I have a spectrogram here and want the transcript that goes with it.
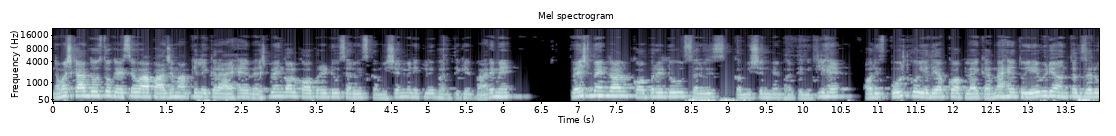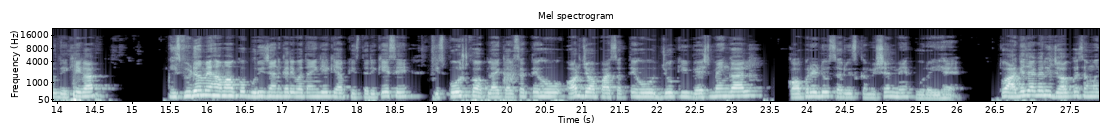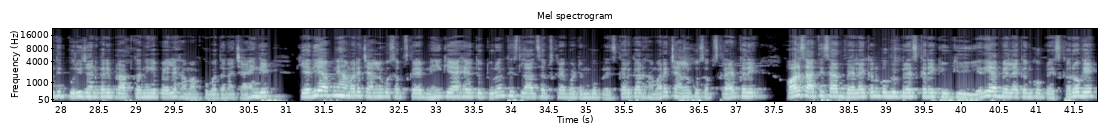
नमस्कार दोस्तों, कैसे हो आप? आज हम आपके लेकर आए हैं West Bengal cooperative service commission में निकली भर्ती के बारे में। West Bengal cooperative service commission में भर्ती निकली है और इस पोस्ट को यदि आपको अप्लाई करना है तो ये वीडियो अंत तक ज़रूर देखिएगा। इस वीडियो में हम आपको पूरी जानकारी बताएँगे कि आप किस तरीके से इस पोस्ट को अप्लाई कर सकते हो और जॉब पा सकते हो, जो कि West Bengal cooperative service commission में हो रही है। तो आगे जाकर इस जॉब के संबंधित पूरी जानकारी प्राप्त करने के पहले हम आपको बताना चाहेंगे कि यदि आपने हमारे चैनल को सब्सक्राइब नहीं किया है तो तुरंत इस लाल सब्सक्राइब बटन को प्रेस कर कर हमारे चैनल को सब्सक्राइब करें और साथ ही साथ बेल आइकन को भी प्रेस करें, क्योंकि यदि आप बेल आइकन को प्रेस करोगे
